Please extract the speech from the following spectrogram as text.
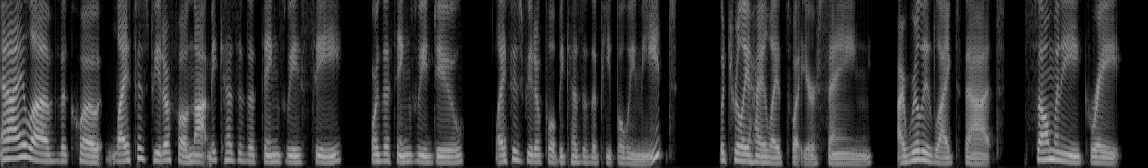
And I love the quote Life is beautiful not because of the things we see or the things we do. Life is beautiful because of the people we meet, which really highlights what you're saying. I really liked that. So many great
